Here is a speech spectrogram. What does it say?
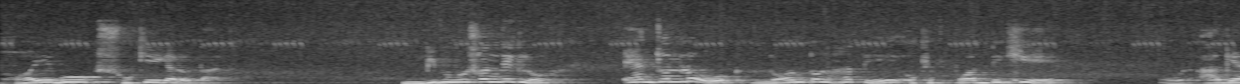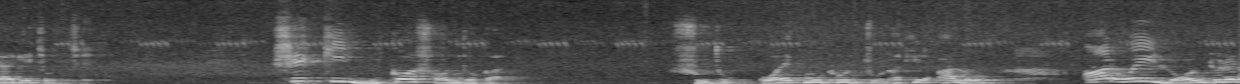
ভয়ে বুক শুকিয়ে গেল তার। বিভূভূষণ দেখল একজন লোক লন্ঠন হাতে ওকে পথ দেখিয়ে ওর আগে আগে চলছে। সে কি নিকষ অন্ধকার। শুধু কয়েক মুঠো জোনাকির আলো আর ওই লন্ঠনের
